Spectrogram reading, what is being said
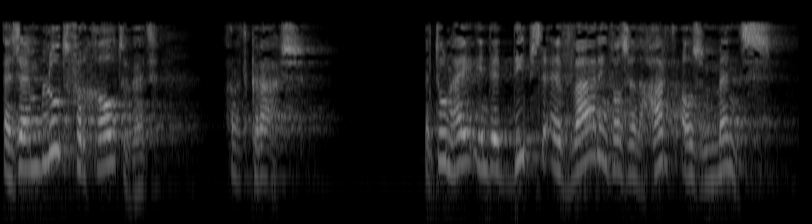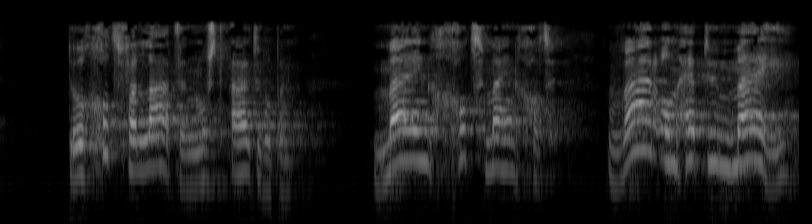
en zijn bloed vergoten werd aan het kruis. En toen hij in de diepste ervaring van zijn hart als mens door God verlaten moest uitroepen. Mijn God, mijn God, waarom hebt u mij,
